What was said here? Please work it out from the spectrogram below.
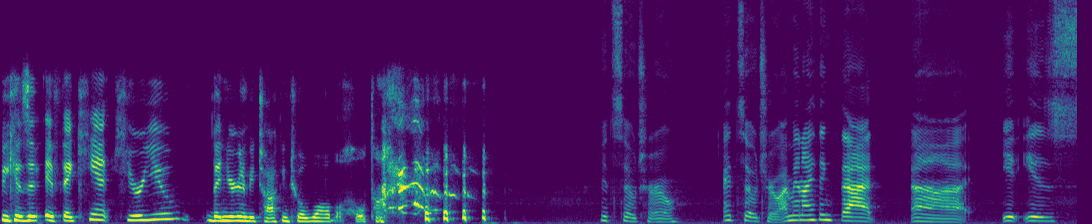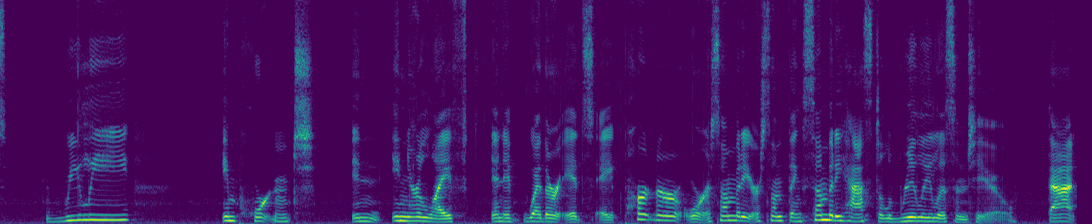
because if, if they can't hear you then you're going to be talking to a wall the whole time it's so true it's so true i mean i think that uh, it is really important in in your life and if whether it's a partner or somebody or something somebody has to really listen to you. That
